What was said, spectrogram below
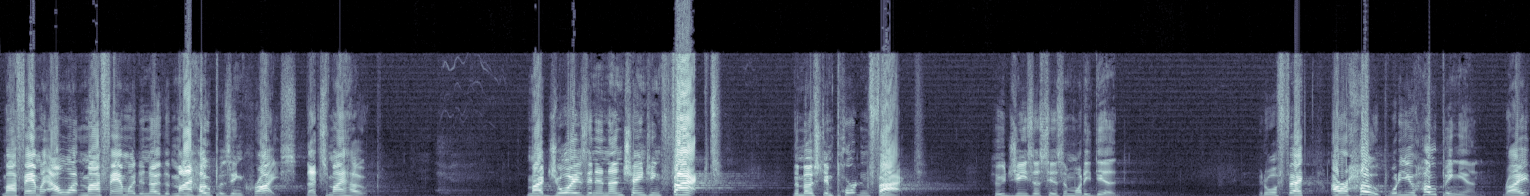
my family. I want my family to know that my hope is in Christ. That's my hope. My joy is in an unchanging fact, the most important fact who Jesus is and what he did. It will affect our hope. What are you hoping in, right?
